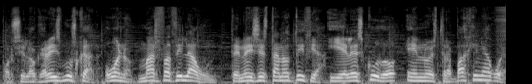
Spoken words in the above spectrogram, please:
por si lo queréis buscar. O bueno, más fácil aún, tenéis esta noticia y el escudo en nuestra página web.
